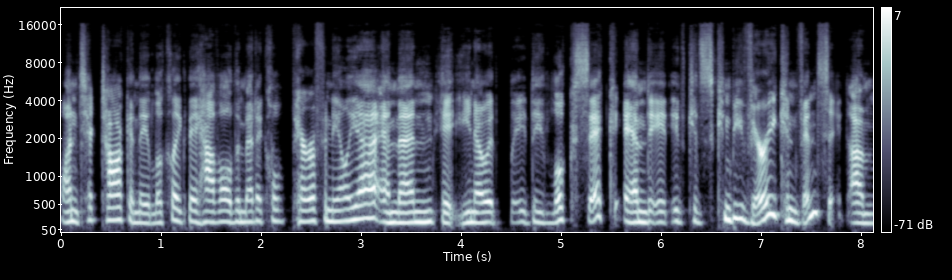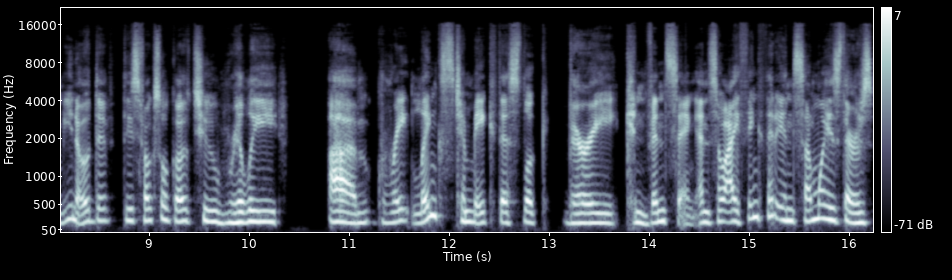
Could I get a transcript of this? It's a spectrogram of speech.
on TikTok and they look like they have all the medical paraphernalia and then it, you know it, they look sick and it, it can, can be very convincing. Um you know the, these folks will go to really um, great links to make this look very convincing. And so I think that in some ways there's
